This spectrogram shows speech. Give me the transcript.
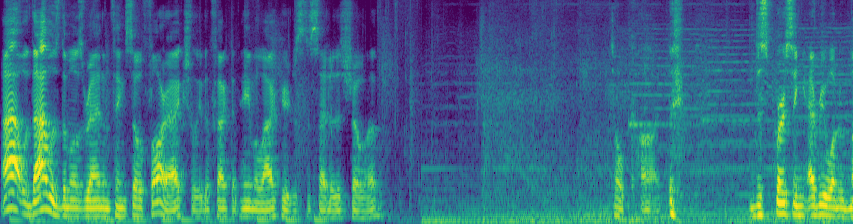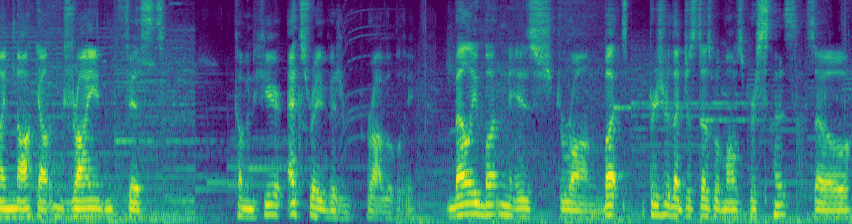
Ah, well that was the most random thing so far, actually. The fact that Haemolacria just decided to show up. Oh god. Dispersing everyone with my knockout giant fist. Coming here, X-ray vision, probably. Belly button is strong, but I'm pretty sure that just does what mom's purse does. So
